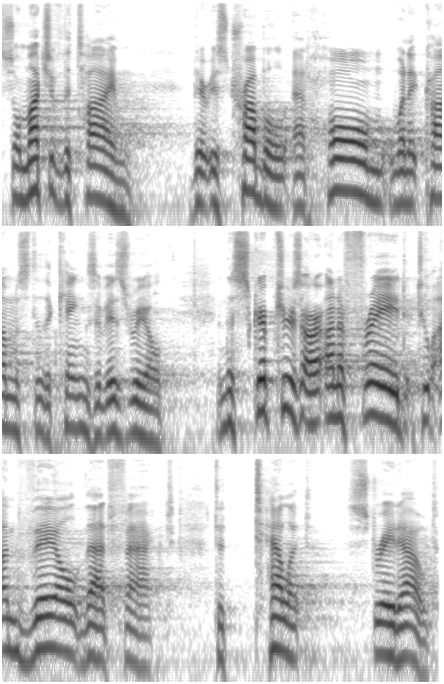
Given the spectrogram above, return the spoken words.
So much of the time, there is trouble at home when it comes to the kings of Israel. And the scriptures are unafraid to unveil that fact, to tell it straight out.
